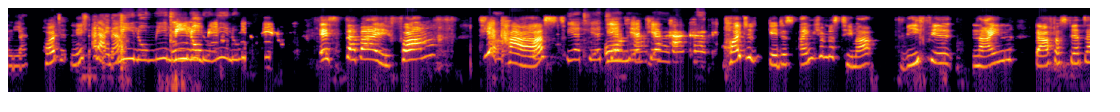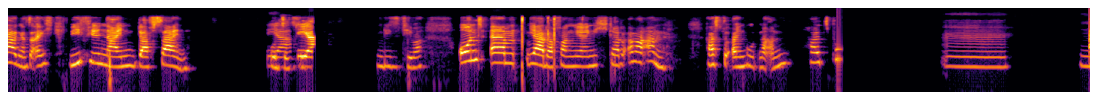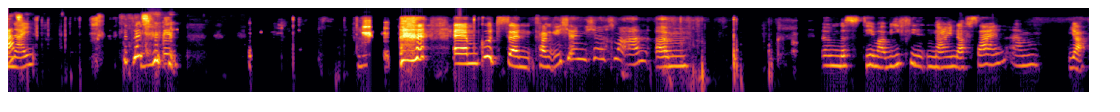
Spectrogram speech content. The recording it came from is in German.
von mir. Heute nicht Alleine. Milo, Milo, Milo, Milo. ist dabei vom Tiercast. Tier, Tier, Und- Tier, Tier, Tier. Heute geht es eigentlich um das Thema, wie viel Nein darf das Pferd sagen? Also eigentlich, wie viel Nein darf sein? Ja. Ja. Um dieses Thema. Und ähm, ja, da fangen wir eigentlich gerade einmal an. Hast du einen guten Anhaltspunkt? Mm, nein. Ähm, gut, dann fange ich eigentlich erstmal an. Ähm, ähm, das Thema, wie viel Nein darf sein? Ähm, ja.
